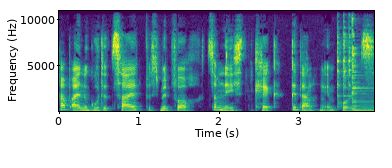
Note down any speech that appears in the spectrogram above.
hab eine gute Zeit bis Mittwoch zum nächsten Keck Gedankenimpuls.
